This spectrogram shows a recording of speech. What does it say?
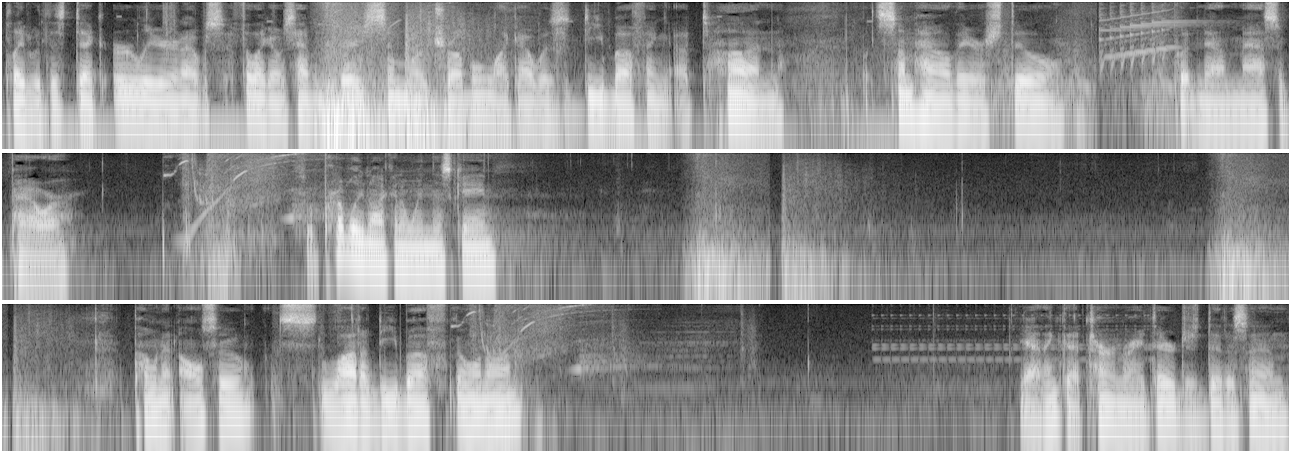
Played with this deck earlier and I was felt like I was having very similar trouble. Like I was debuffing a ton, but somehow they are still putting down massive power. So probably not going to win this game. opponent also. A lot of debuff going on. Yeah, I think that turn right there just did us in.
